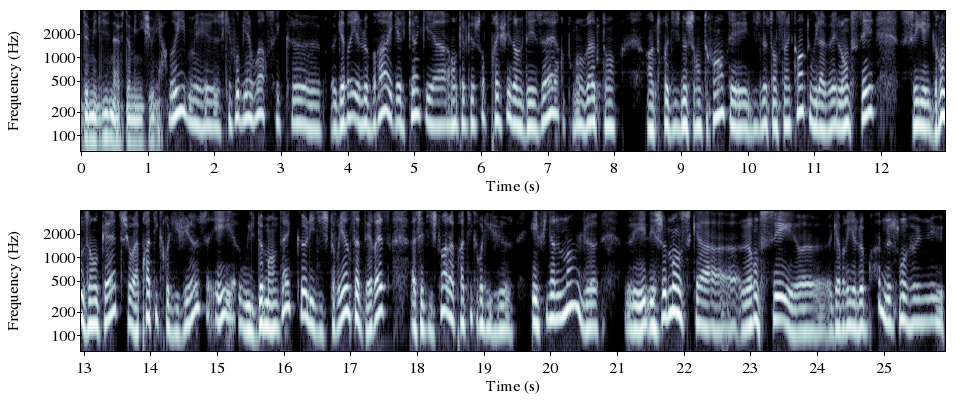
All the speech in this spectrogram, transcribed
2019, Dominique Julien. Oui, mais ce qu'il faut bien voir, c'est que euh, Gabriel Lebras est quelqu'un qui a en quelque sorte prêché dans le désert pendant 20 ans, entre 1930 et 1950, où il avait lancé ses grandes enquêtes sur la pratique religieuse et où il demandait que les historiens s'intéressent à cette histoire de la pratique religieuse. Et finalement, le, les, semences qu'a lancées euh, Gabriel Lebras ne sont venues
